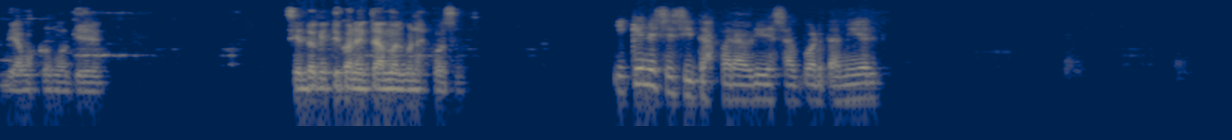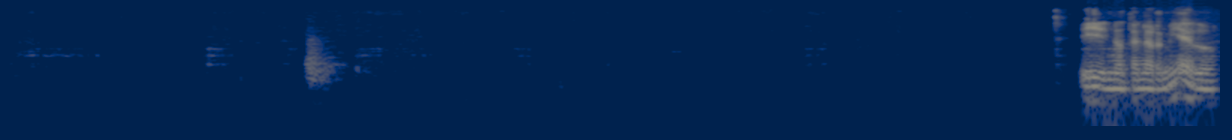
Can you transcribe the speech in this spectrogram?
digamos como que siento que estoy conectando algunas cosas. ¿Y qué necesitas para abrir esa puerta, Miguel? Y no tener miedo.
